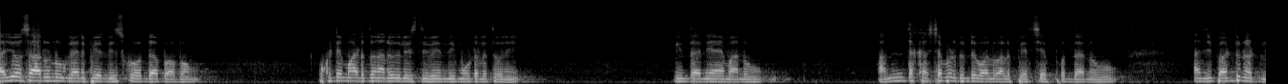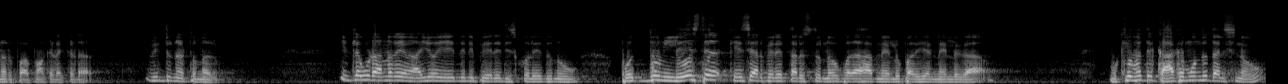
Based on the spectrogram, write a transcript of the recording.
అయ్యో సారు నువ్వు కానీ పేరు తీసుకోవద్దా పాపం? ఒకటే మాటతో అనువదిలిస్తేవేంది మూటలతోని? ఇంత అన్యాయమా నువ్వు? అంత కష్టపడుతుంటే వాళ్ళు వాళ్ళ పేరు చెప్పొద్దా నువ్వు? అని చెప్పి అంటున్నట్టున్నారు పాపం అక్కడక్కడ. వింటున్నట్టున్నారు. ఇంట్లో కూడా అన్నారు అయ్యో ఏంది నీ పేరే తీసుకోలేదు నువ్వు? పొద్దున్న లేస్తే కేసీఆర్ పేరే తలుస్తున్నావు పదహారు నెలలు పదిహేడు నెలలుగా. ముఖ్యమంత్రి కాకముందు తలిసినావు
